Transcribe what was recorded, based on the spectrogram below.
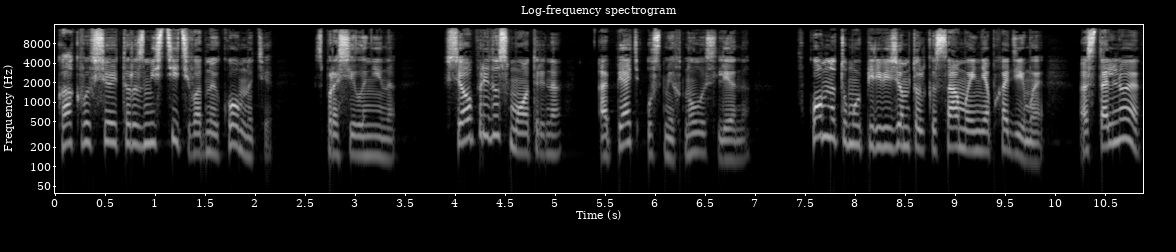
«Как вы все это разместите в одной комнате?» — спросила Нина. «Все предусмотрено», — опять усмехнулась Лена. «В комнату мы перевезем только самое необходимое. Остальное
